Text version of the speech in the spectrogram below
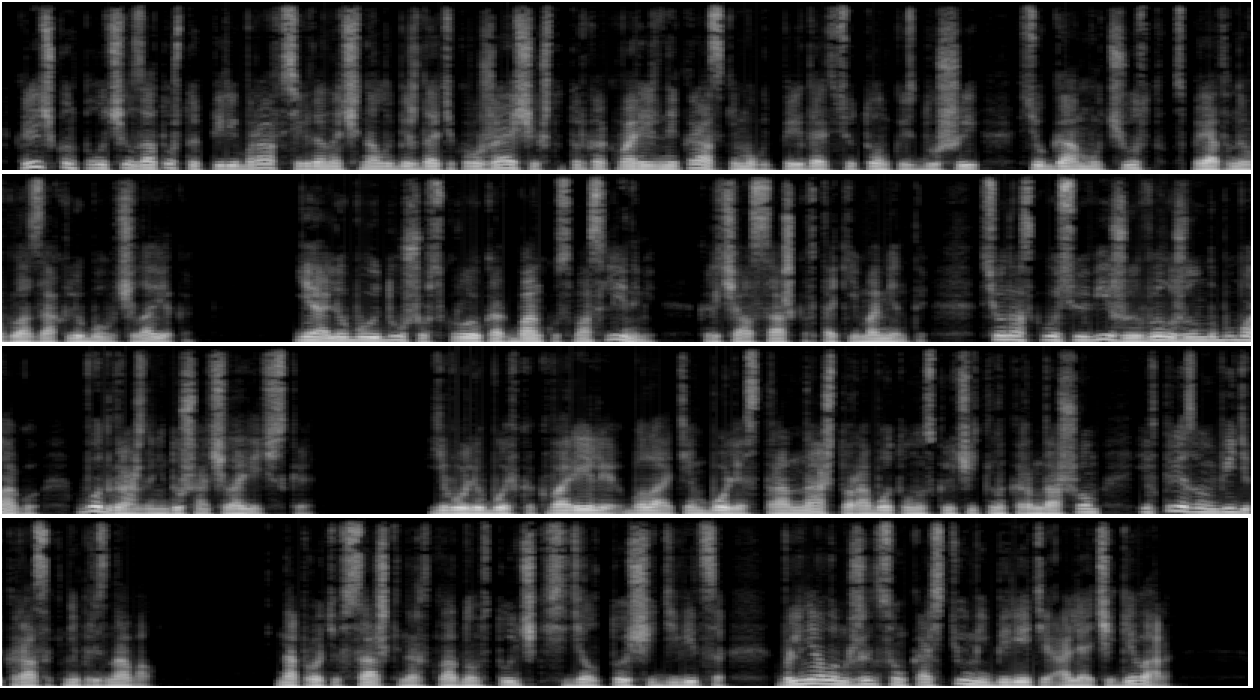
Кличку он получил за то, что, перебрав, всегда начинал убеждать окружающих, что только акварельные краски могут передать всю тонкость души, всю гамму чувств, спрятанную в глазах любого человека. «Я любую душу вскрою, как банку с маслинами», — кричал Сашка в такие моменты. «Все насквозь увижу и выложу на бумагу. Вот, граждане, душа человеческая». Его любовь к акварели была тем более странна, что работал он исключительно карандашом и в трезвом виде красок не признавал. Напротив Сашки на раскладном стульчике сидела тощая девица в линялом джинсовом костюме и берете а-ля Че Гевара.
